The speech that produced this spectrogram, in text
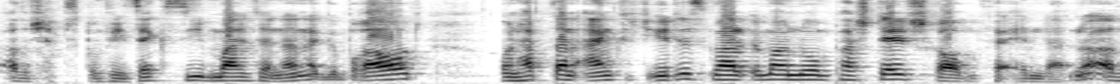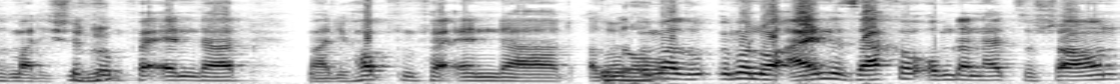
also ich habe es irgendwie sechs, sieben Mal hintereinander gebraut und habe dann eigentlich jedes Mal immer nur ein paar Stellschrauben verändert. Ne? Also mal die Schüttung mhm. verändert, mal die Hopfen verändert. Also genau. immer, so, immer nur eine Sache, um dann halt zu schauen,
